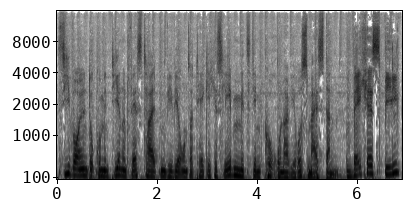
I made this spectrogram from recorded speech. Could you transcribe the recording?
Sie wollen dokumentieren und festhalten, wie wir unser tägliches Leben mit dem Coronavirus meistern. Welches Bild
